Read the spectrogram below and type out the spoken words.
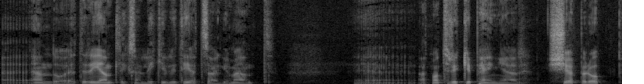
eh, ändå ett rent liksom, likviditetsargument. Eh, att man trycker pengar, köper upp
